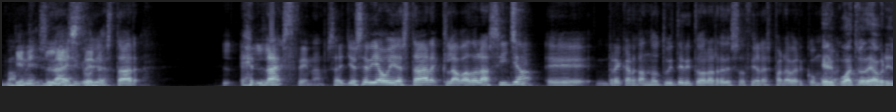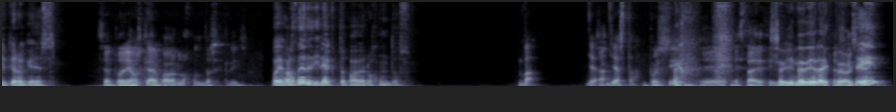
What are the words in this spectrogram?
vamos, Viene la que voy a escena. estar en la escena. O sea, yo ese día voy a estar clavado a la silla, eh, recargando Twitter y todas las redes sociales para ver cómo... El gana. 4 de abril creo que es. O sea, podríamos quedar para verlo juntos, si queréis. Podemos hacer directo para verlo juntos. Va, ya, Ah, ya está. Pues Sí. eh, está decidido. ¿Se viene directo? Perfecto. ¿Sí?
